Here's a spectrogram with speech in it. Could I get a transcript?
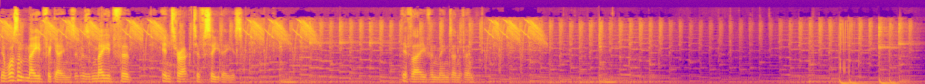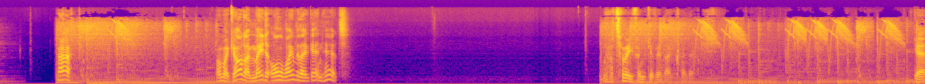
It wasn't made for games, it was made for interactive CDs. If that even means anything. Ah! Oh my god, I made it all the way without getting hit. To even give it that credit. Yeah,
